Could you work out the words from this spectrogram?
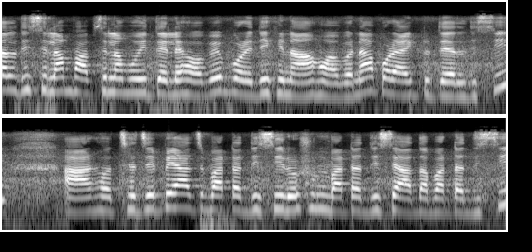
তেল দিছিলাম, ভাবছিলাম ওই তেলে হবে, পরে দেখি না, হবে না, পরে আরেকটু তেল দিছি। আর হচ্ছে যে পেঁয়াজ বাটা দিছি, রসুন বাটা দিছি, আদা বাটা দিছি।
